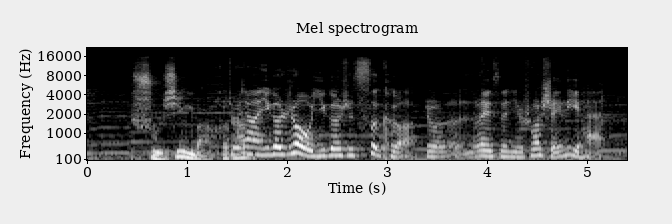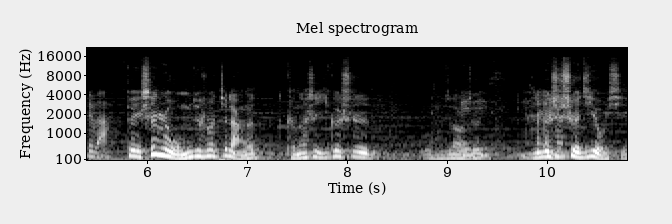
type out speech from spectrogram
属性吧，和就像一个肉，一个是刺客，就类似你说谁厉害，对吧？对，甚至我们就说这两个可能是一个是 我不知道，就一个是射击游戏，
